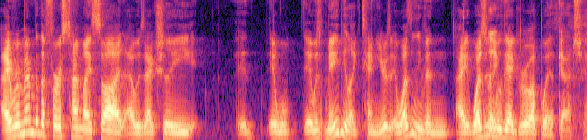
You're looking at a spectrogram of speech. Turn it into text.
I remember the first time I saw it, I was actually. It, it, it was maybe like 10 years it wasn't even I it wasn't Like- a movie I grew up with Gotcha.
